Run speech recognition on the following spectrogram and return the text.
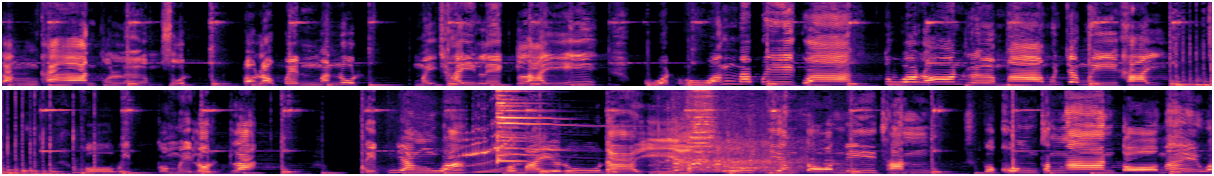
สังขารก็เริ่มสุด เพราะเราเป็นมนุษย์ไม่ใช่เหล็กไหล ปวดห่วงมาปีกว่า ตัวร้อนเริ่มมาเหมือนจะมีใคร โควิดก็ไม่ลดละ ติดยังวะ ก็ไม่รู้ได้เอียรู้เพียงตอนนี้ฉัน ก็คงทำงานต่อไม่ไหว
